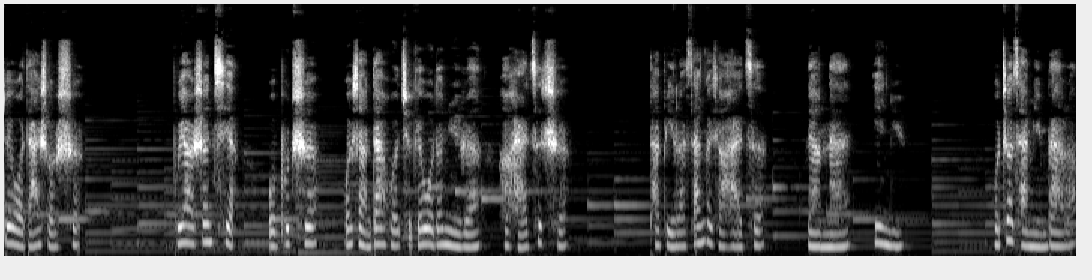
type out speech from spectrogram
对我打手势。不要生气，我不吃。我想带回去给我的女人和孩子吃。他比了三个小孩子，两男一女。我这才明白了，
